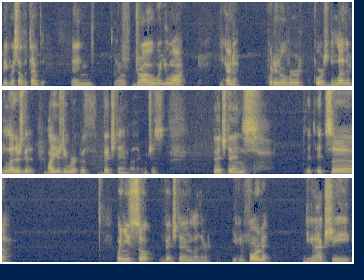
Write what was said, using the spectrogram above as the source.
Make myself a template. And, you know, draw what you want. You kind of put it over towards the leather. The leather's good. I usually work with veg tan leather, which is veg tans. It, it's, uh, when you soak veg tan leather, you can form it. You can actually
